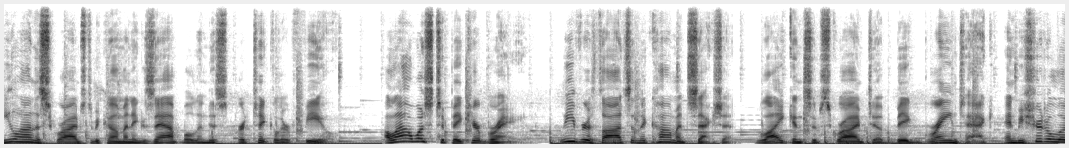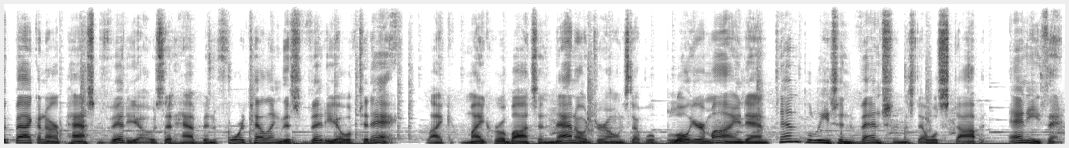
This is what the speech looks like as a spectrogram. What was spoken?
Elon ascribes to become an example in this particular field. Allow us to pick your brain. Leave your thoughts in the comments section, like and subscribe to Big Brain Tech, and be sure to look back on our past videos that have been foretelling this video of today, like microbots and nano drones that will blow your mind and 10 police inventions that will stop anything.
